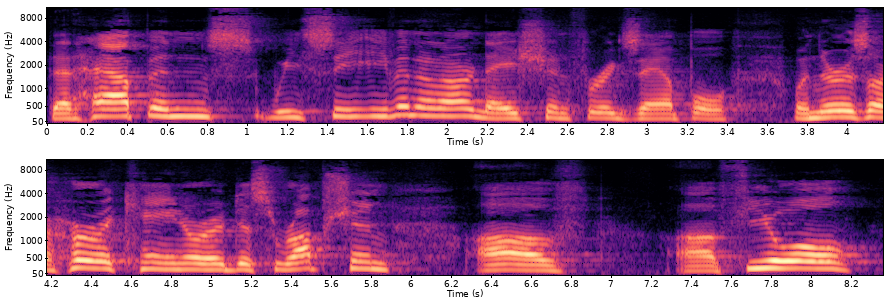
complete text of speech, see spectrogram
That happens, we see even in our nation, for example, when there is a hurricane or a disruption of uh, fuel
